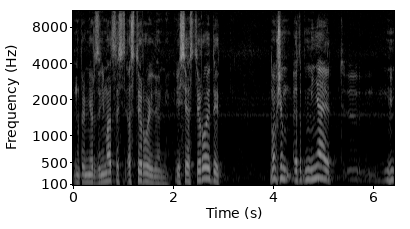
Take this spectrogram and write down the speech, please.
например, заниматься астероидами. Если астероиды, ну, в общем, это меняет, э,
